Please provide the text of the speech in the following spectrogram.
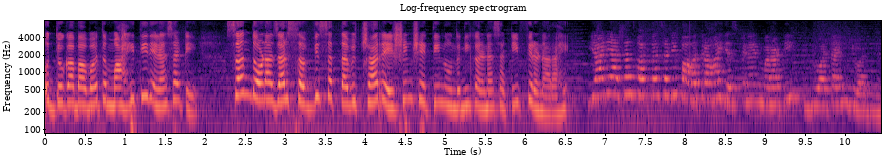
उद्योगाबाबत माहिती देण्यासाठी सन दोन हजार सव्वीस सत्तावीसच्या रेशीम शेती नोंदणी करण्यासाठी फिरणार आहे. या आणि अशाच बातम्यांसाठी पाहत रहा एस पी नाईन मराठी युवा टाइम युवा न्यूज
